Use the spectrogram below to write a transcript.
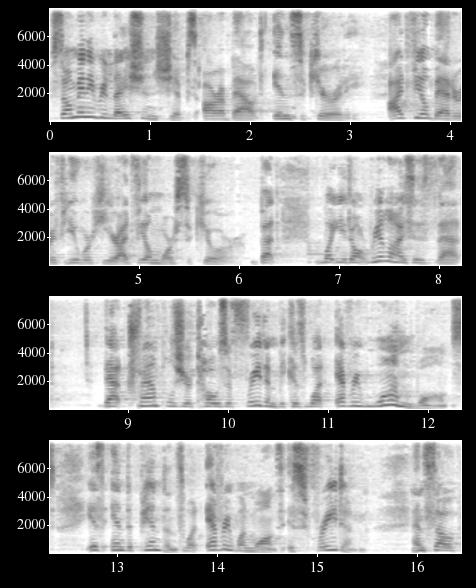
So many relationships are about insecurity. I'd feel better if you were here. I'd feel more secure. But what you don't realize is that that tramples your toes of freedom because what everyone wants is independence. What everyone wants is freedom. And so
